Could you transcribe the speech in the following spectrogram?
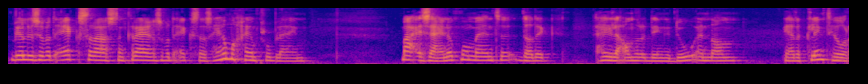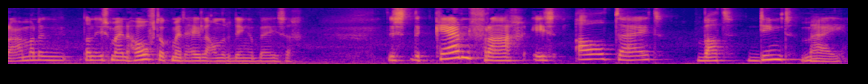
willen ze wat extra's, dan krijgen ze wat extra's. Helemaal geen probleem. Maar er zijn ook momenten dat ik hele andere dingen doe. En dan, ja, dat klinkt heel raar, maar dan, dan is mijn hoofd ook met hele andere dingen bezig. Dus de kernvraag is altijd: wat dient mij?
